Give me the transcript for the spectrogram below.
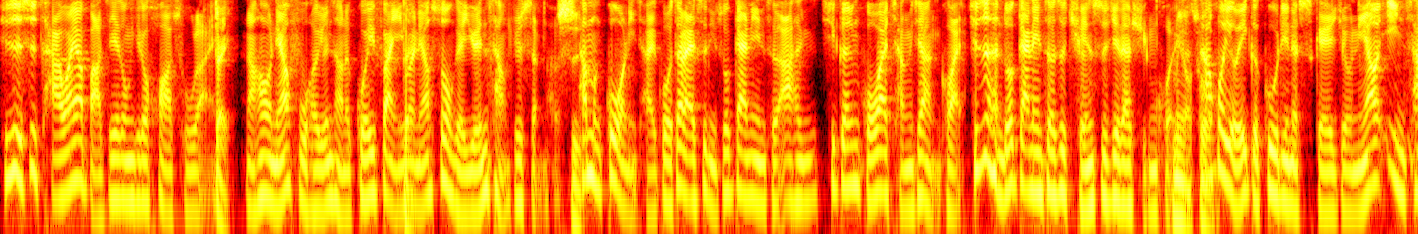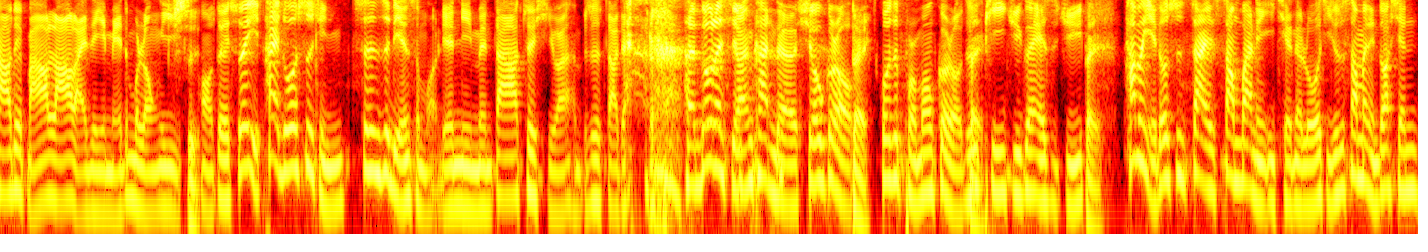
其实是台湾要把这些东西都画出来，对，然后你要符合原厂的规范以外，你要送给原厂去审核，是。他们过你才过。再来是你说概念车啊，很去跟国外强下很快，其实很多概念车是全世界在巡回，没有错，它会有一个固定的 schedule，你要硬插队把它拉来的也没那么容易，是。哦，对，所以太多事情，甚至连什么，连你们大家最喜欢，不是大家 很多人喜欢看的 show girl，对，或是 promote girl，就是 PG 跟 SG，对，他们也都是在上半年以前的逻辑，就是上半年都要先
